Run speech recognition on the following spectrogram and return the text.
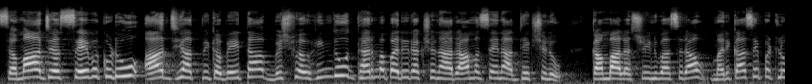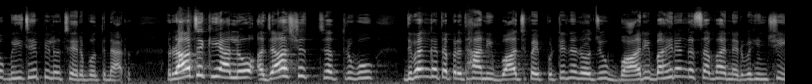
సమాజ సేవకుడు ఆధ్యాత్మికవేత్త విశ్వ హిందూ ధర్మ పరిరక్షణ రామసేన అధ్యక్షులు కంబాల శ్రీనివాసరావు మరి కాసేపట్లో బీజేపీలో చేరబోతున్నారు. రాజకీయాల్లో అజాత శత్రువు దివంగత ప్రధాని వాజ్పేయి పుట్టినరోజు భారీ బహిరంగ సభ నిర్వహించి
